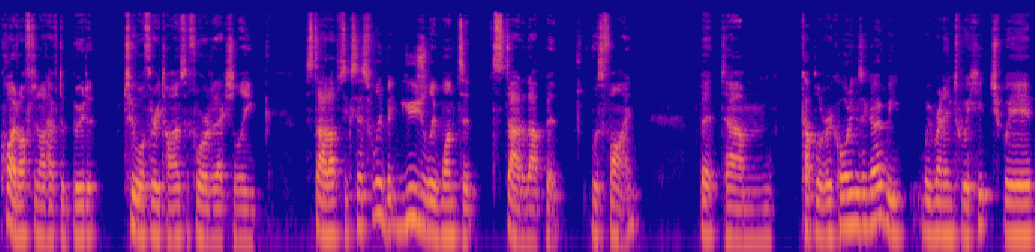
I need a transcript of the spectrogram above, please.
quite often, I'd have to boot it two or three times before it would actually start up successfully. But usually, once it started up, it was fine. But um, a couple of recordings ago, we we ran into a hitch where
